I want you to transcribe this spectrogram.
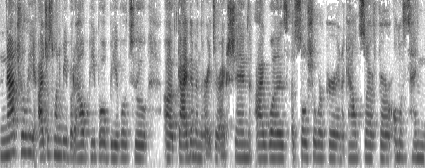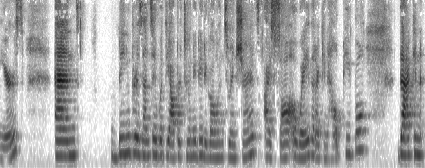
naturally, I just want to be able to help people, be able to uh, guide them in the right direction. I was a social worker and a counselor for almost 10 years. And being presented with the opportunity to go into insurance, I saw a way that I can help people that can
